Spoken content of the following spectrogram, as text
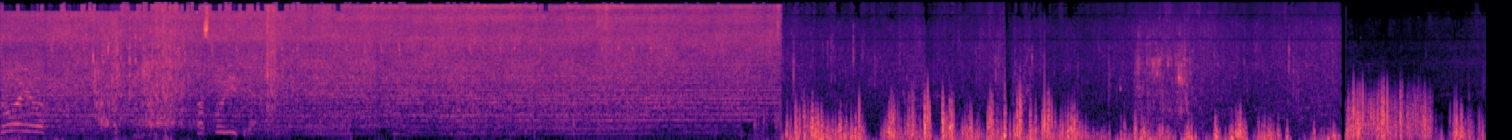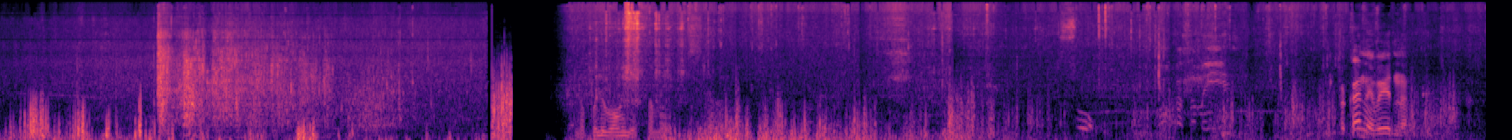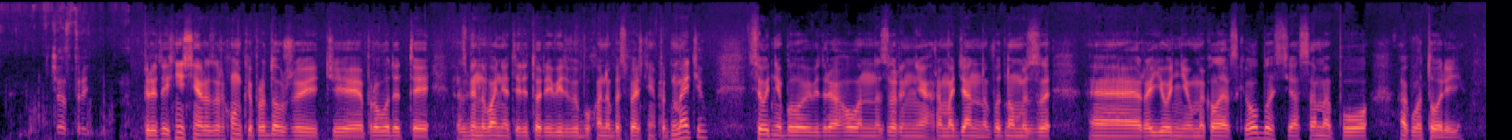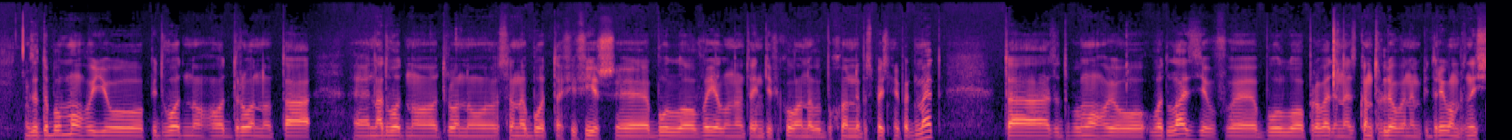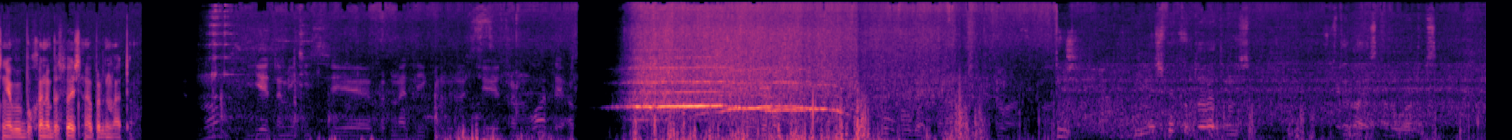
водою та з повітря. Не видно. Піротехнічні розрахунки продовжують е, проводити розмінування території від вибухонебезпечних предметів. Сьогодні було відреаговано на звернення громадян в одному з е, районів Миколаївської області, а саме по акваторії. За допомогою підводного дрону та е, надводного дрону Сонобот та Фіфіш було виявлено та ідентифіковано вибухонебезпечний предмет. Та за допомогою водолазів е, було проведено з контрольованим підривом знищення вибухонебезпечного предмету. Ну, є там якісь предмети, які можуть травмувати. Не швидко пливе, тому встигає скаруватися. Глибина 11 Е,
